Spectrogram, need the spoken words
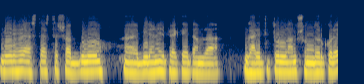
বের হয়ে আস্তে আস্তে সবগুলো বিরিয়ানির প্যাকেট আমরা গাড়িতে তুললাম সুন্দর করে।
